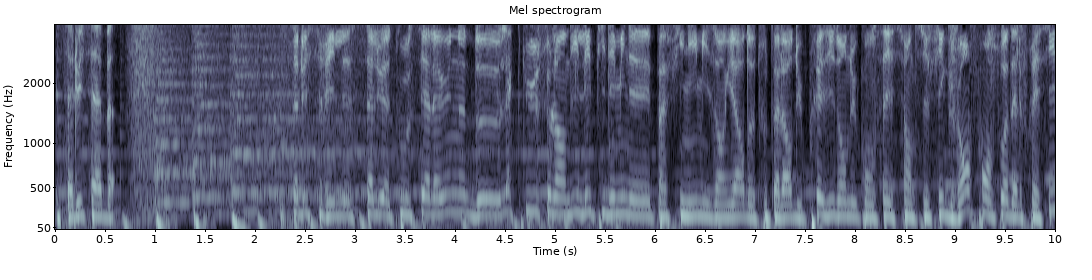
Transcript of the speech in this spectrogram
Salut Seb. Salut Cyril, salut à tous. Et à la une de l'actu ce lundi, l'épidémie n'est pas finie. Mise en garde tout à l'heure du président du conseil scientifique Jean-François Delfrécy.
